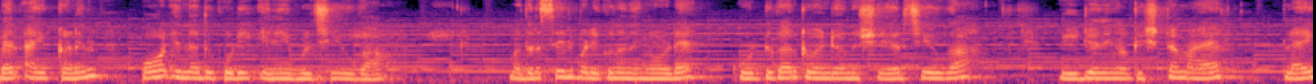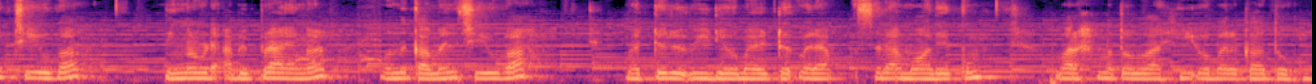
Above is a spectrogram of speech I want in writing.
ബെൽ ഐക്കണിൽ ഓൾ എന്നത് കൂടി എനേബിൾ ചെയ്യുക. മദ്രസയിൽ പഠിക്കുന്ന നിങ്ങളുടെ കൂട്ടുകാർക്ക് വേണ്ടി ഒന്ന് ഷെയർ ചെയ്യുക. വീഡിയോ നിങ്ങൾക്ക് ഇഷ്ടമായാൽ ലൈക്ക് ചെയ്യുക. നിങ്ങളുടെ അഭിപ്രായങ്ങൾ ഒന്ന് കമന്റ് ചെയ്യുക. മറ്റൊരു വീഡിയോയുമായിട്ട് വരാം. അസ്സലാമു അലൈക്കും വറഹ്മത്തുള്ളാഹി വബർക്കാത്തുഹു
